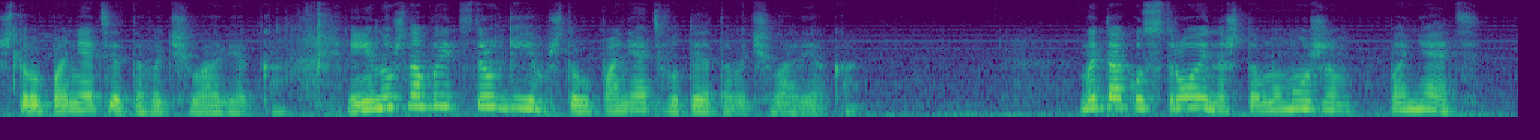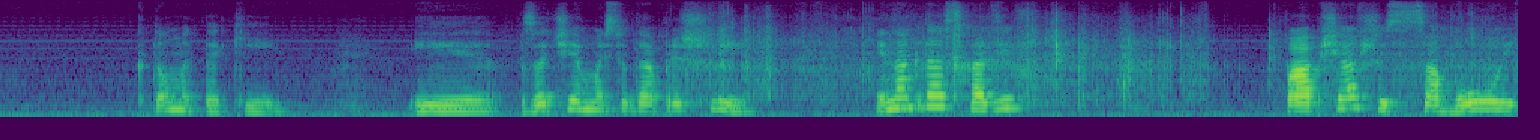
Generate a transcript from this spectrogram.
чтобы понять этого человека. И не нужно быть другим, чтобы понять вот этого человека. Мы так устроены, что мы можем понять, кто мы такие и зачем мы сюда пришли. Иногда сходив, пообщавшись с собой,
